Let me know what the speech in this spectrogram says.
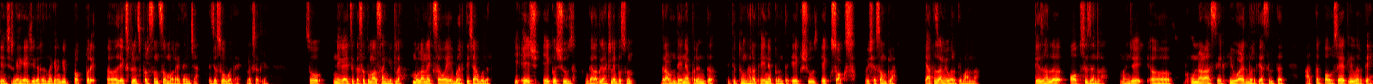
टेन्शन काही घ्यायची गरज नाही कारण की प्रॉपर एक्सपिरियन्स पर्सन समोर आहे त्यांच्या त्याच्यासोबत आहे लक्षात घ्या. सो निघायचं कसं तुम्हाला सांगितलं मुलांना एक सवय आहे भरतीच्या अगोदर की एज एकच शूज घरात घातल्यापासून ग्राउंड देण्यापर्यंत तिथून घरात येण्यापर्यंत एक शूज एक सॉक्स विषय संपला. त्यातच आम्ही भरती मानणार ते झालं ऑफ सीझनला म्हणजे उन्हाळा असेल हिवाळ्यात भरती असेल तर. आता पावसाळ्यातली भरती. आहे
